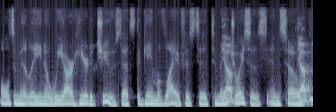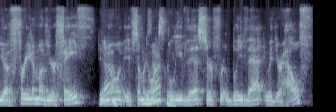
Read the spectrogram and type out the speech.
ultimately, you know, we are here to choose. That's the game of life is to to make Yep. choices. And so Yep. You have freedom of your faith. Yeah, you know, if somebody wants to believe this or f- believe that with your health,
